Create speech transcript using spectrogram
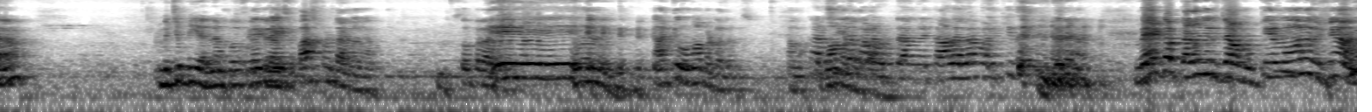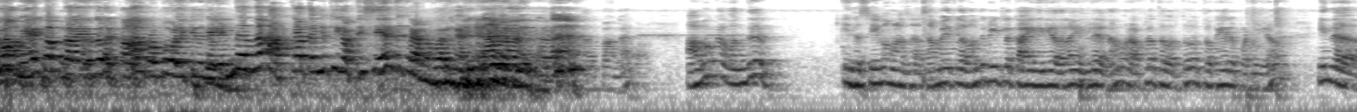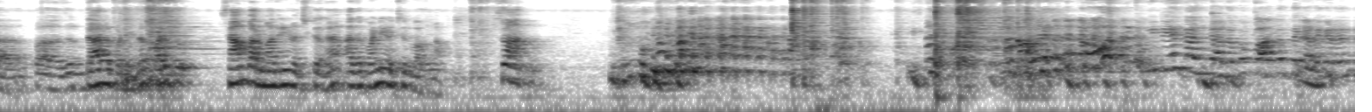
மிச்சப்படி எல்லாம் பாஸ் பண்ணிட்டாங்க சூப்பரா ஏய். அடுத்து உமா பண்றது. ஆமா, உமா கடைசியில பண்றது. படம் விட்டாங்க. காலெல்லாம் வலிக்குது. மேக்கப் கலைஞ்சிருச்சா? முக்கியமான விஷயம் ஐயோ, அதான். மேக்கப் கலைக்கிறதுல கால் ரொம்ப வலிக்குதுங்க. என்ன இருந்தாலும் அக்கா தங்கச்சி அப்படியே சேர்ந்துக்கிறாங்க பாருங்க. இருப்பாங்க. அவங்க வந்து இந்த செய்வாங்க சமயத்துல வந்து வீட்டுல காய்கறி அதெல்லாம் இல்லைன்னா ஒரு அப்பளத்தை வறுத்து தொகையில பண்ணியும் இந்த தார பண்ணி தான் பருப்பு சாம்பார் மாதிரின்னு வச்சுக்கோங்க. அதை பண்ணி வச்சிருவாங்களாம். ஸோ வீட்டே இருக்காங்க, அந்த பக்கம் பார்க்கறதுக்கு கடை கடை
